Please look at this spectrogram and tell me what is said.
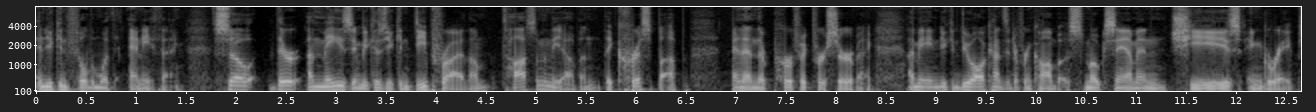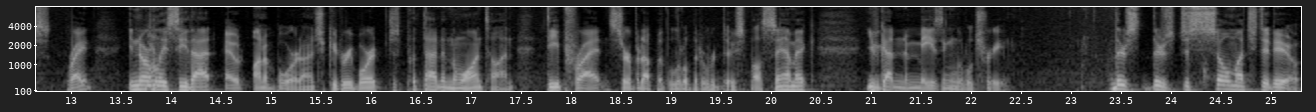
and you can fill them with anything. So they're amazing because you can deep fry them, toss them in the oven, they crisp up, and then they're perfect for serving. I mean, you can do all kinds of different combos smoked salmon, cheese, and grapes, right? You normally Yep. see that out on a board, on a charcuterie board. Just put that in the wonton, deep fry it, and serve it up with a little bit of reduced balsamic. You've got an amazing little treat. There's there's just so much to do.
